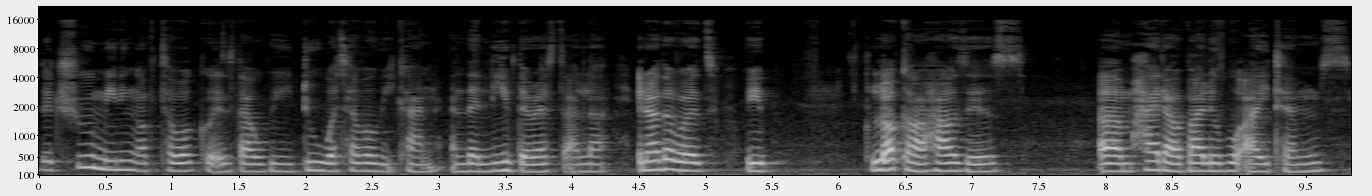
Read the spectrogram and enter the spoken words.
The true meaning of tawakkul is that we do whatever we can and then leave the rest to Allah. In other words, we lock our houses, um, hide our valuable items,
